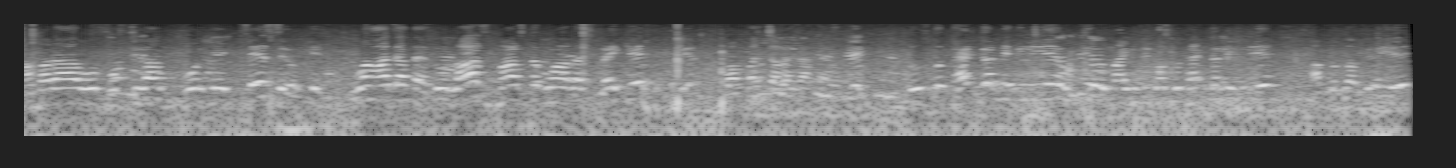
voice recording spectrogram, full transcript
हमारा वो फोर्टी का बोल के एक प्लेस है ओके वहाँ आ जाता है तो लास्ट मार्च तक वहाँ रह के फिर वापस चला जाता है okay? तो उसको थैंक करने के लिए ओके माइग्रेटरी बर्ड को थैंक करने के लिए हम लोग का फिर ये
